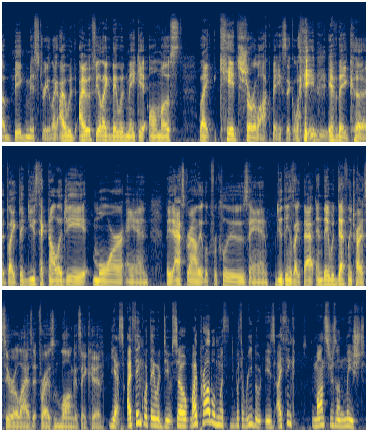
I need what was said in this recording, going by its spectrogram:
a big mystery. Like I would I would feel like they would make it almost like kid Sherlock basically mm-hmm. if they could. Like they'd use technology more and they'd ask around, they'd look for clues and do things like that and they would definitely try to serialize it for as long as they could. Yes, I think what they would do. So my problem with with a reboot is I think Monsters Unleashed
